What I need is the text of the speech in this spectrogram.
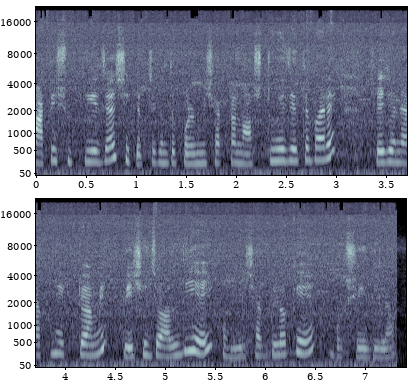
মাটি শুকিয়ে যায়, সেক্ষেত্রে কিন্তু কলমি শাকটা নষ্ট হয়ে যেতে পারে। সেই জন্য এখন একটু আমি বেশি জল দিয়েই কলমি শাকগুলোকে বসিয়ে দিলাম।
